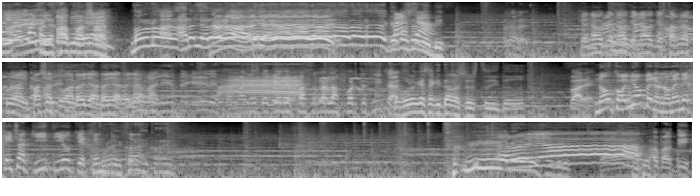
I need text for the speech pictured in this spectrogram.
Alevi, no, pasa. No, no, no, Ah, ahora ya, no, no, no, no, ahora ya, ahora ya. Que no, que no, que no, que está muy oscuro ahí. Pasa tú, Aroya, Tan Aroya. valiente que eres, tan valiente que eres para cerrar las puertecitas. Seguro que se ha quitado los sustos y todo. Vale. No, coño, pero no me dejéis aquí, tío, que gente. Corre, corre, corre. ¡Aroya! No, para ti.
